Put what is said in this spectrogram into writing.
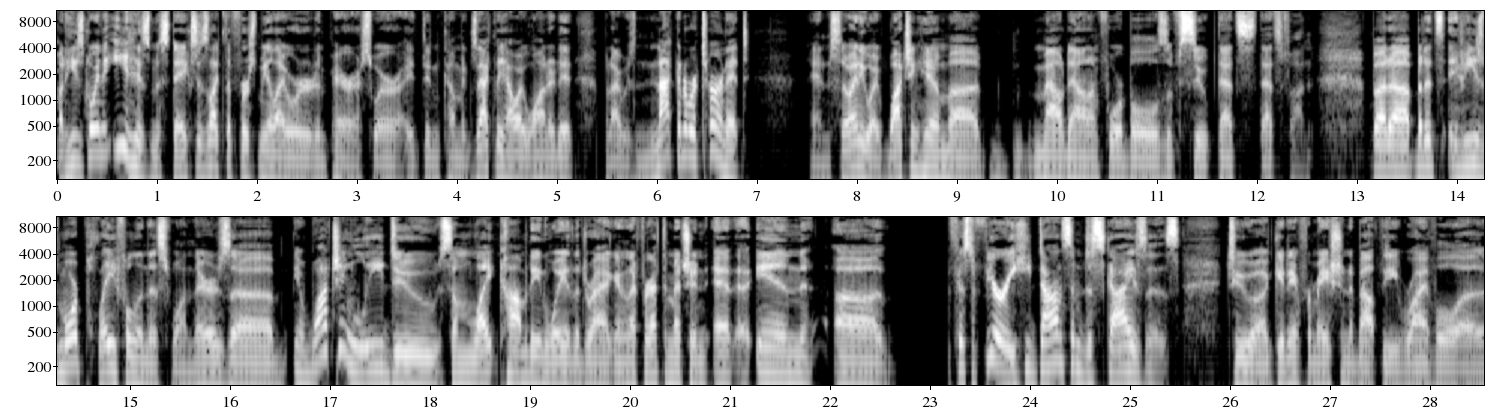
but he's going to eat his mistakes. It's like the first meal I ordered in Paris, where it didn't come exactly how I wanted it, but I was not going to return it. And so, anyway, watching him uh, mow down on four bowls of soup, that's that's fun. But uh, but it's he's more playful in this one. There's uh, you know, watching Lee do some light comedy in Way of the Dragon, and I forgot to mention uh, in uh, Fist of Fury, he dons some disguises to uh, get information about the rival uh,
